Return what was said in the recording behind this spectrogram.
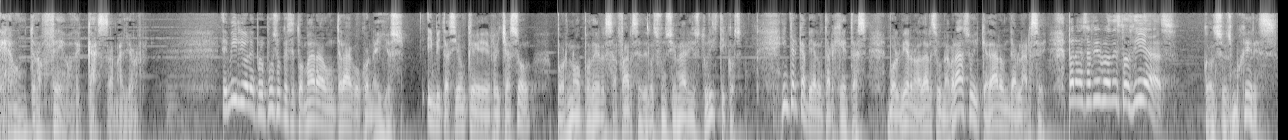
era un trofeo de casa mayor. Emilio le propuso que se tomara un trago con ellos, invitación que rechazó por no poder zafarse de los funcionarios turísticos. Intercambiaron tarjetas, volvieron a darse un abrazo y quedaron de hablarse, para salir uno de estos días con sus mujeres.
